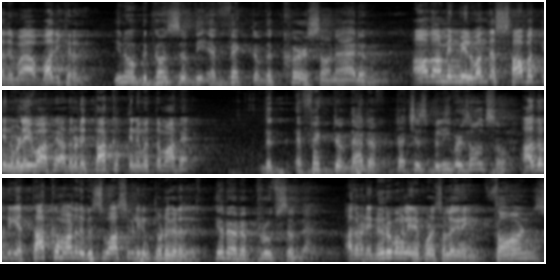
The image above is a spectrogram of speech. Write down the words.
அது பாதிக்கிறது You know, because of the effect of the curse on Adam, ஆதாமின் மேல் வந்த சாபத்தின் விளைவாக அதனுடைய தாக்கத்தின் நிமித்தமாக the effect of that touches believers also. அதனுடைய தாக்கமானது விசுவாசிகளையும் தொடுகிறது Here are the proofs of that. அதனுடைய நிருபங்களை இப்பொழுது சொல்லுகிறேன் Thorns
